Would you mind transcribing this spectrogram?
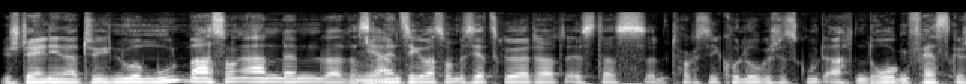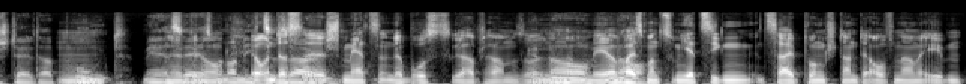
wir stellen hier natürlich nur Mutmaßung an, denn das Ja. Einzige, was man bis jetzt gehört hat, ist, dass ein toxikologisches Gutachten Drogen festgestellt hat. Punkt. Mehr ist ja, erstmal noch nicht Mhm. ja, und zu dass sagen. er Schmerzen in der Brust gehabt haben soll. Genau? Mehr genau. weiß man zum jetzigen Zeitpunkt, Stand der Aufnahme eben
